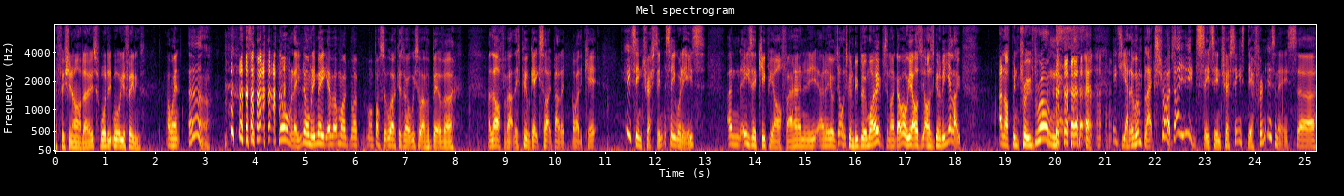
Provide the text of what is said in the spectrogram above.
aficionados, what, what were your feelings? I went, oh. normally, normally me, my, my, my boss at work as well, we sort of have a bit of a, a laugh about this. People get excited by the, by the kit. It's interesting to see what it is. And he's a QPR fan, and he, and he was, oh, it's going to be blue in my hoops. And I go, oh, yeah, I was, I was going to be yellow and I've been proved wrong. it's yellow and black stripes. It's it's interesting. It's different, isn't it? It's uh,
